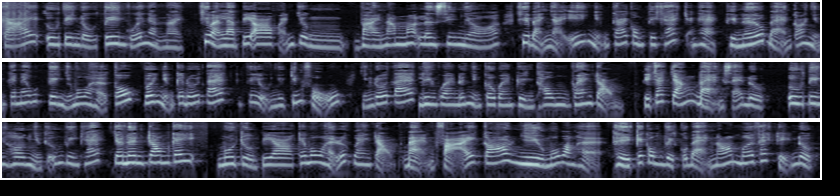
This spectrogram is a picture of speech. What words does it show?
cái ưu tiên đầu tiên của cái ngành này khi bạn làm PR khoảng chừng vài năm á, lên senior á, khi bạn nhảy những cái công ty khác chẳng hạn thì nếu bạn có những cái networking những mối quan hệ tốt với những cái đối tác ví dụ như chính phủ những đối tác liên quan đến những cơ quan truyền thông quan trọng thì chắc chắn bạn sẽ được ưu tiên hơn những cái ứng viên khác. Cho nên trong cái môi trường PR cái mối quan hệ rất quan trọng. Bạn phải có nhiều mối quan hệ thì cái công việc của bạn nó mới phát triển được.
